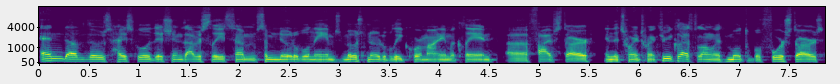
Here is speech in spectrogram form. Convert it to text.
End of those high school additions, obviously some some notable names, most notably Cormani McClain, uh, five star in the 2023 class, along with multiple four stars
